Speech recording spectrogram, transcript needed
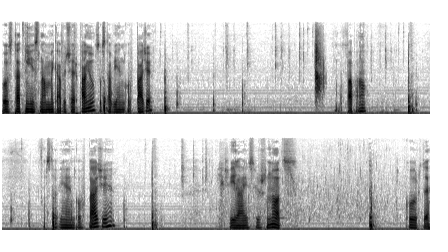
Bo ostatni jest na mega wyczerpaniu. Zostawiłem go w bazie. Papa. Zostawiłem go w bazie. I chwila, jest już noc. Kurde.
